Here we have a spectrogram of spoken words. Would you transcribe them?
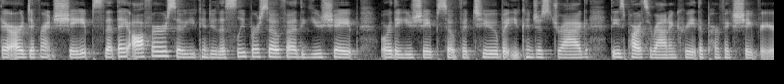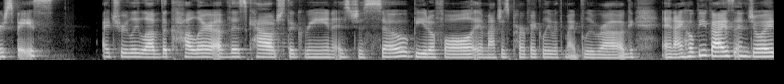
There are different shapes that they offer, so you can do the sleeper sofa, the U shape, or the U shaped sofa too, but you can just drag these parts around and create the perfect shape for your space. I truly love the color of this couch. The green is just so beautiful. It matches perfectly with my blue rug. And I hope you guys enjoyed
